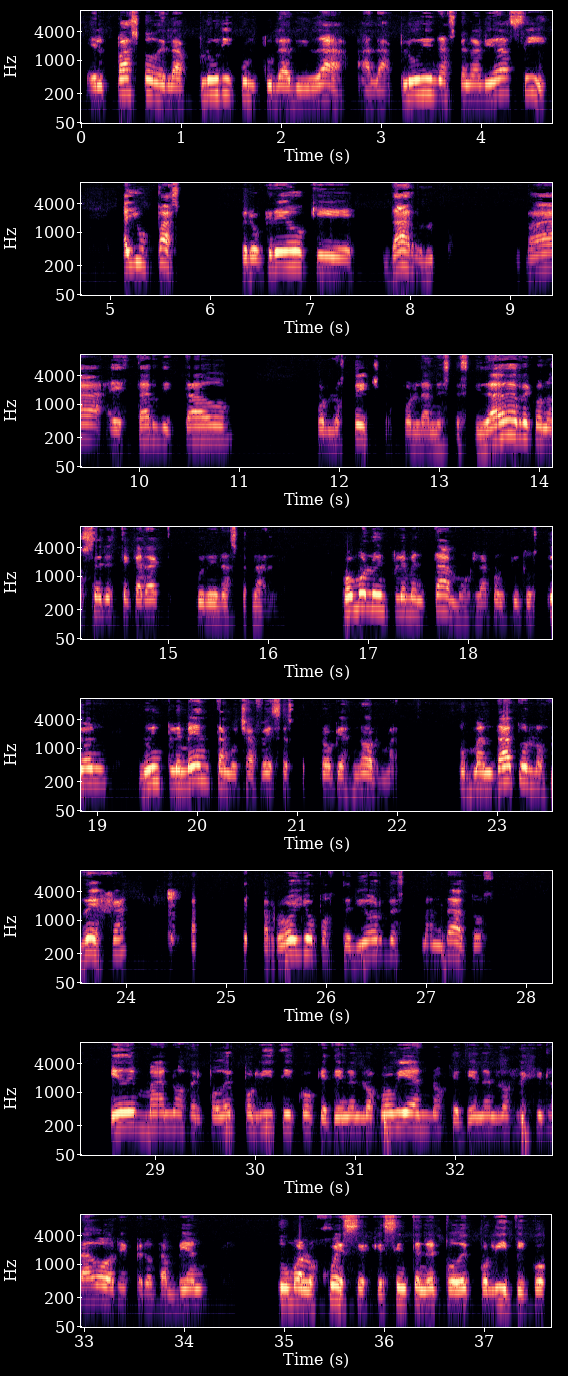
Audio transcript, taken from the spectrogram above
El paso de la pluriculturalidad a la plurinacionalidad, sí, hay un paso, pero creo que darlo va a estar dictado por los hechos, por la necesidad de reconocer este carácter plurinacional. ¿Cómo lo implementamos? La Constitución no implementa muchas veces sus propias normas. Sus mandatos los deja para el desarrollo posterior de sus mandatos quede en manos del poder político que tienen los gobiernos, que tienen los legisladores, pero también sumo a los jueces que sin tener poder político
